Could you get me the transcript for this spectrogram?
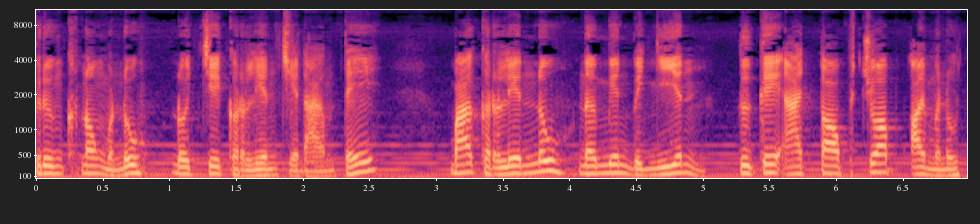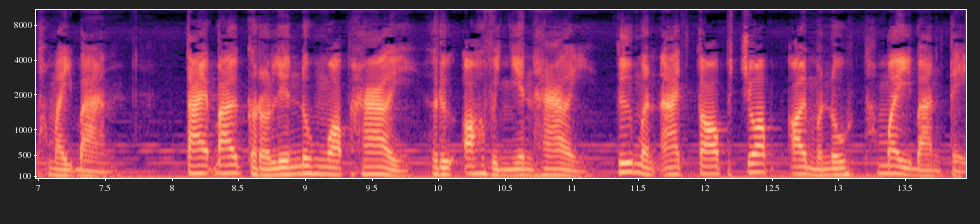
គ្រឿងក្នុងមនុស្សដូចជាក្រលៀនជាដើមទេ បើក្រលៀននោះនៅមានវិញ្ញាណគឺគេអាចតភ្ជាប់ឲ្យមនុស្សថ្មីបាន តែបើក្រលៀននោះងាប់ហើយឬអស់វិញ្ញាណហើយគឺមិនអាចតភ្ជាប់ឲ្យមនុស្សថ្មីបានទេ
